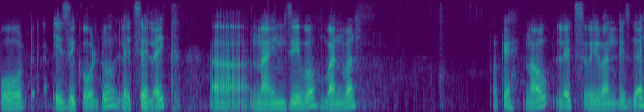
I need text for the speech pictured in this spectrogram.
port is equal to let's say like uh, 9011 okay now let's rerun this guy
